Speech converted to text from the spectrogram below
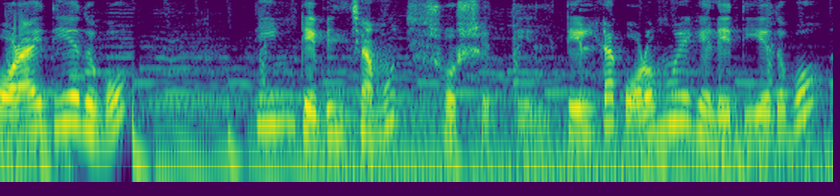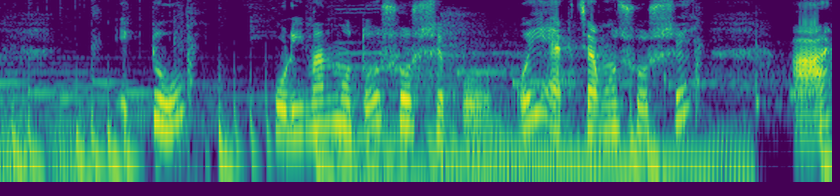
কড়াই দিয়ে দেবো তিন টেবিল চামচ সর্ষের তেল। তেলটা গরম হয়ে গেলে দিয়ে দেবো একটু পরিমাণ মতো সর্ষে ফোড়ন। ওই এক চামচ সর্ষে আর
